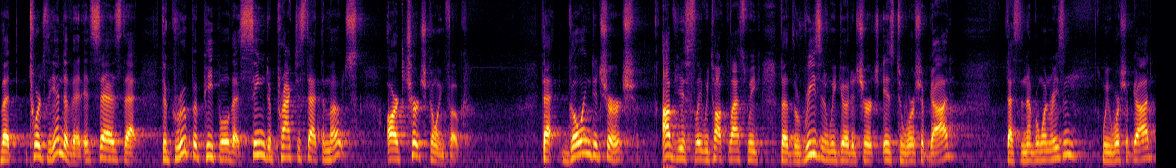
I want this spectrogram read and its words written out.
But towards the end of it, it says that the group of people that seem to practice that the most are church going folk. That going to church, obviously, we talked last week that the reason we go to church is to worship God. That's the number one reason we worship God.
